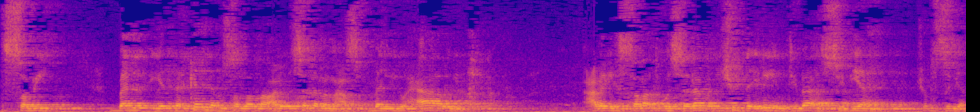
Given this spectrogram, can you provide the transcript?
الصبي. بل يتكلم صلى الله عليه وسلم مع بل يحاول عليه الصلاة والسلام أن يشد إليه انتباه الصبيان. شوف الصبيان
